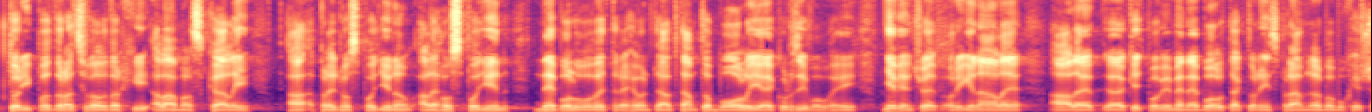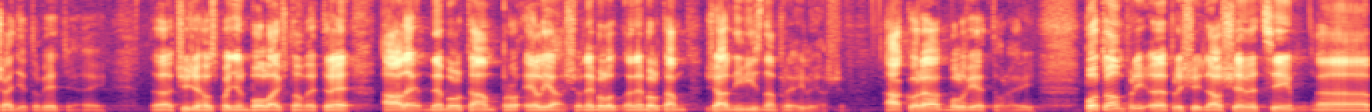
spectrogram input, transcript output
který podvracoval vrchy a lámal skaly a před hospodinom, ale hospodin nebol vo vetre. Tam to bol je kurzivou, hej. Nevím, čo je v originále, ale e, keď povieme nebol, tak to není správné, lebo Bůh je všade, to větě, hej. E, čiže hospodin bol aj v tom vetre, ale nebol tam pro Eliáša. Nebyl, nebyl tam žádný význam pro Eliáša. Akorát bol větor, hej. Potom pri, e, prišli další věci, e,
